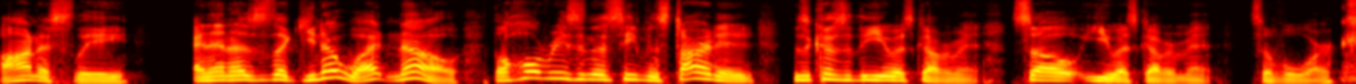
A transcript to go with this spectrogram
honestly. And then I was like, you know what? No, the whole reason this even started is because of the U.S. government. So, U.S. government, Civil War.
